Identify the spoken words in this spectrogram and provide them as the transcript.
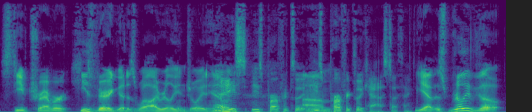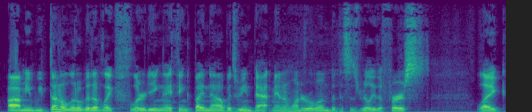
Steve Trevor. He's very good as well. I really enjoyed him. Yeah, he's he's perfectly he's Um, perfectly cast. I think. yeah, this really the. I mean, we've done a little bit of like flirting, I think, by now between Batman and Wonder Woman, but this is really the first like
